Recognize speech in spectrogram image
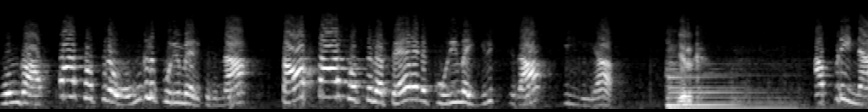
உங்க அப்பா சொத்துல உங்களுக்கு உரிமை இருக்குதுன்னா தாத்தா சொத்துல பேரனுக்கு உரிமை இருக்குதா இல்லையா? இருக்கு. அப்படின்னா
